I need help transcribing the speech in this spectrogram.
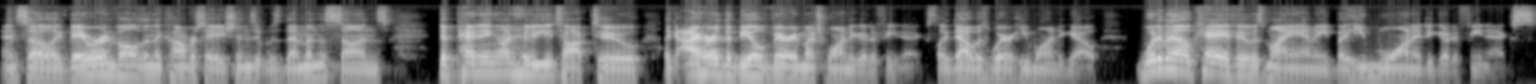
And so, like, they were involved in the conversations. It was them and the Suns. Depending on who you talk to, like, I heard the Beal very much wanted to go to Phoenix. Like, that was where he wanted to go. Would have been okay if it was Miami, but he wanted to go to Phoenix.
